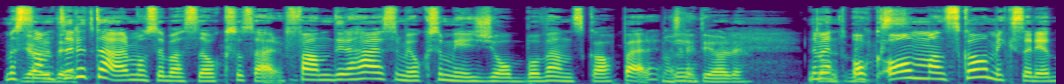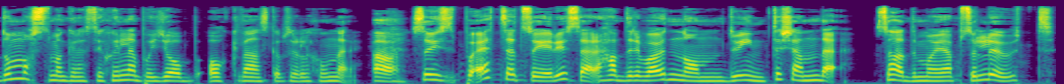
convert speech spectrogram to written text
Men Gör samtidigt där måste jag bara säga också så här, fan det är det här som är också med jobb och vänskaper. Man ska Eller- inte göra det. Nej, men, mix. och om man ska mixa det då måste man kunna se skillnad på jobb och vänskapsrelationer. Ja. Så på ett sätt så är det ju så här, hade det varit någon du inte kände så hade man ju absolut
